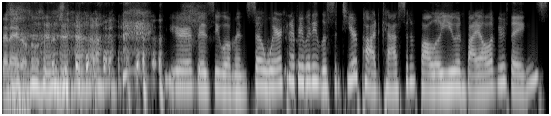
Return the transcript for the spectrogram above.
Then I don't know. You're a busy woman. So where can everybody listen to your podcast and follow you and buy all of your things?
